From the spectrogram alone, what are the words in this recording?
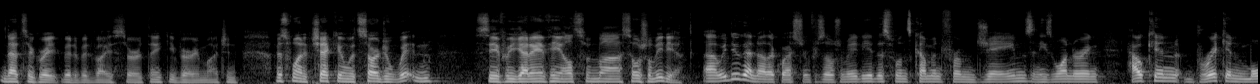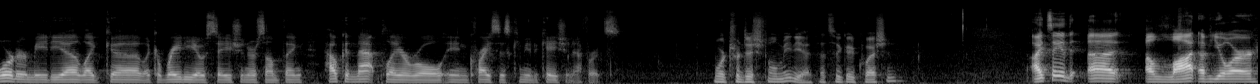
That's a great bit of advice, sir. Thank you very much. And I just want to check in with Sergeant Witten see if we got anything else from uh, social media. Uh, we do got another question for social media. This one's coming from James, and he's wondering how can brick and mortar media, like uh, like a radio station or something, how can that play a role in crisis communication efforts? More traditional media. That's a good question. I'd say uh, a lot of your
